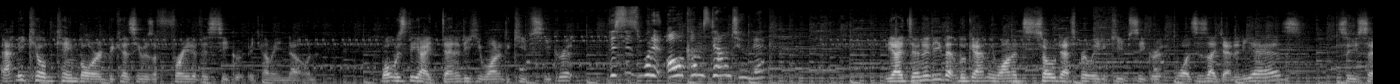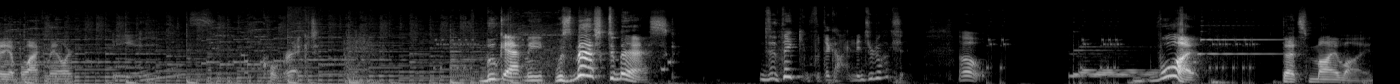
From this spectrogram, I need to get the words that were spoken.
Atmey killed Kane Bullard because he was afraid of his secret becoming known. What was the identity he wanted to keep secret? This is what it all comes down to, Nick. The identity that Luke Atmey wanted so desperately to keep secret was his identity as? So you say a blackmailer? Yes. Correct. Luke Atmey was Mask DeMasque! Thank you for the kind introduction. Oh, What? That's my line.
